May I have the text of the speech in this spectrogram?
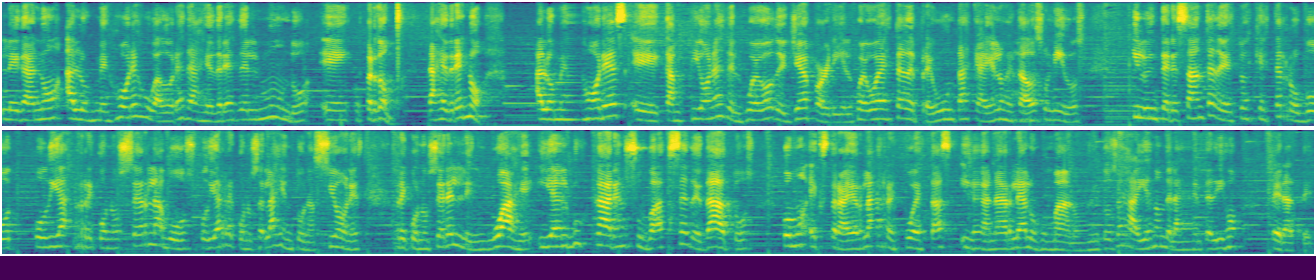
le ganó a los mejores jugadores de ajedrez del mundo, perdón, de ajedrez no, a los mejores eh, campeones del juego de Jeopardy, el juego este de preguntas que hay en los Estados Unidos. Y lo interesante de esto es que este robot podía reconocer la voz, podía reconocer las entonaciones, reconocer el lenguaje y él buscar en su base de datos cómo extraer las respuestas y ganarle a los humanos. Entonces ahí es donde la gente dijo, espérate,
